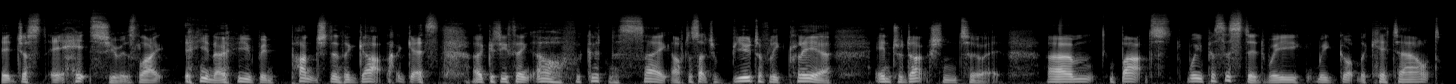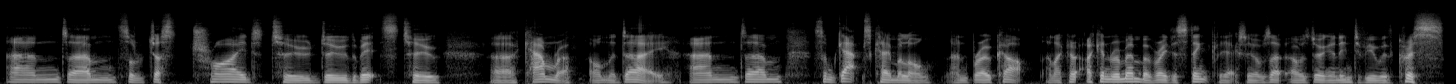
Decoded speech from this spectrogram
it just it hits you. It's like you know you've been punched in the gut, I guess, because uh, you think, oh, for goodness' sake, after such a beautifully clear introduction to it. Um, but we persisted. We we got the kit out and um, sort of just tried to do the bits to uh, camera on the day, and um, some gaps came along and broke up. And I can I can remember very distinctly. Actually, I was I was doing an interview with Chris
